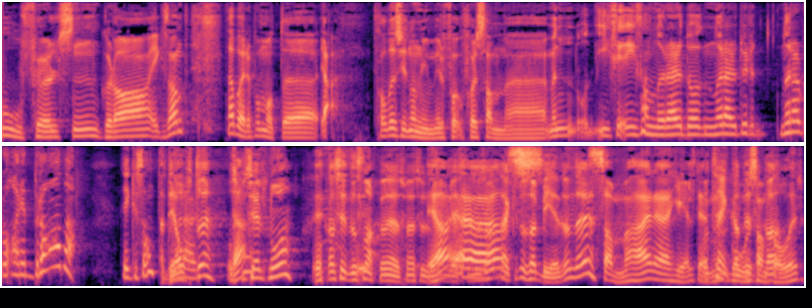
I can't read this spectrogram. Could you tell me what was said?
godfølelsen, glad. ikke sant? Det er bare på en måte ja, Kall det synonymer for, for samme Men sant? Når, er det, når, er det når er det du har det bra, da? Ikke sant? Det er ofte, og Ja. spesielt nå. Jeg kan sitte og snakke om det som jeg synes Ja, er mest ja, ja. interessant. Det er ikke noe som er bedre enn det. Samme her, jeg er helt enig. at Gode samtaler.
